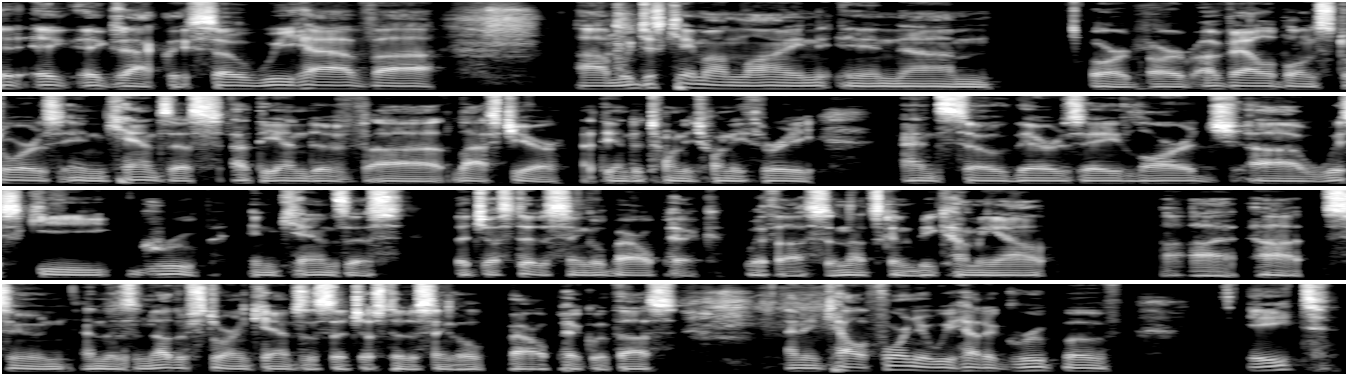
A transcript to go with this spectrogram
exactly. So we have uh, um, we just came online in um, or, are available in stores in Kansas at the end of uh, last year, at the end of 2023. And so there's a large uh, whiskey group in Kansas that just did a single barrel pick with us, and that's going to be coming out uh, uh, soon. And there's another store in Kansas that just did a single barrel pick with us. And in California, we had a group of eight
